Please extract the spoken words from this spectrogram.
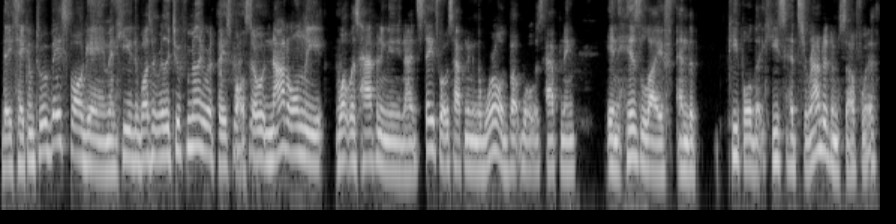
they take him to a baseball game and he wasn't really too familiar with baseball so not only what was happening in the united states what was happening in the world but what was happening in his life and the people that he had surrounded himself with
